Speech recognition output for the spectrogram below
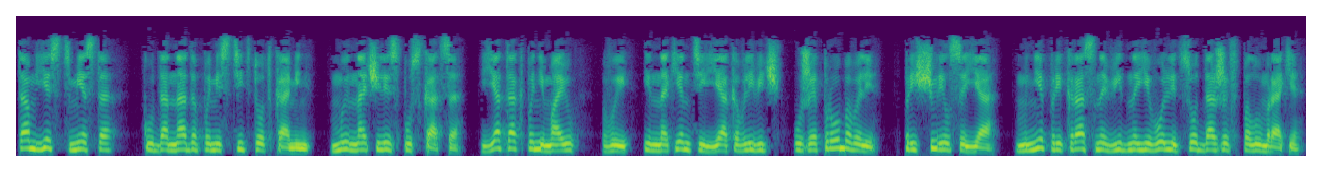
Там есть место, куда надо поместить тот камень. Мы начали спускаться. Я так понимаю, вы, Иннокентий Яковлевич, уже пробовали? Прищурился я. Мне прекрасно видно его лицо даже в полумраке.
